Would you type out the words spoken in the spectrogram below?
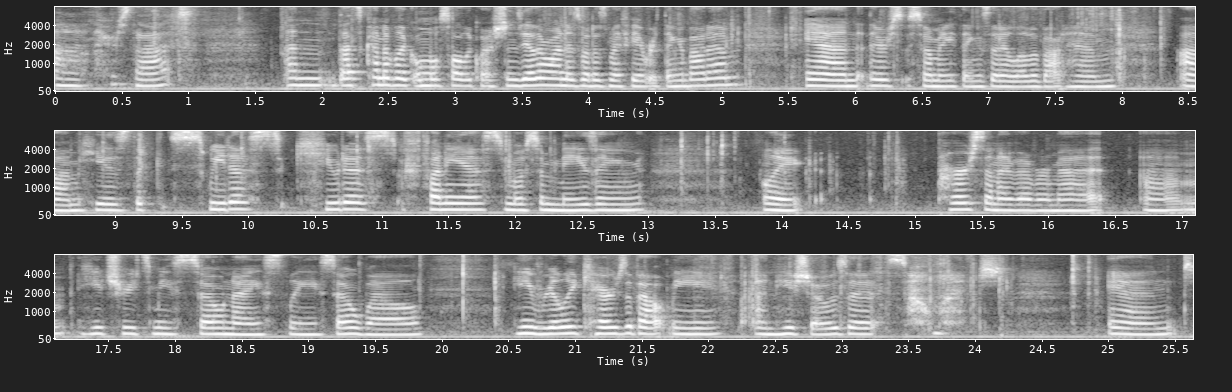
uh, there's that. And that's kind of like almost all the questions. The other one is what is my favorite thing about him? And there's so many things that I love about him. Um, he is the sweetest, cutest, funniest, most amazing, like, person I've ever met. Um, he treats me so nicely, so well. He really cares about me and he shows it so much. And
